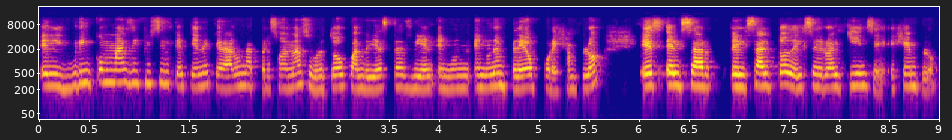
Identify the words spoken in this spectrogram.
el brinco más difícil que tiene que dar una persona, sobre todo cuando ya estás bien en un, en un empleo, por ejemplo, es el, el salto del 0 al 15. Ejemplo,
